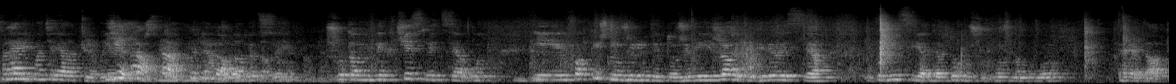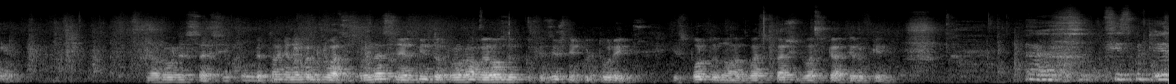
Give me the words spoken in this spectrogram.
Перелік матеріалів. Є, так, так, Добре, питала добре, добре. Що там в них числиться, от. І фактично вже люди теж виїжджали, подивилися комісія для того, щоб можна було передати. Народна сесія. Питання номер 20. Про внесення змін до програми розвитку фізичної культури і спорту на 21-25 роки. Е, е,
